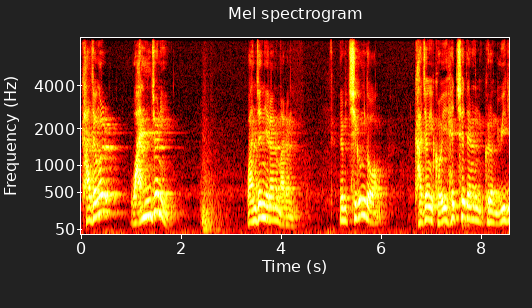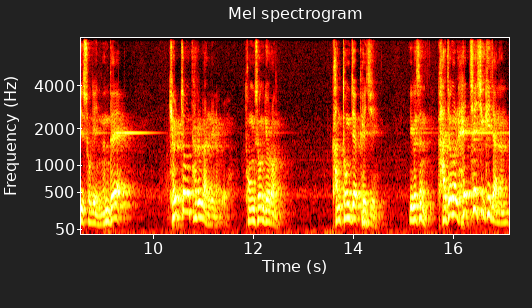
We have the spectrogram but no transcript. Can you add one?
가정을 완전히 완전이라는 말은 여러분 지금도 가정이 거의 해체되는 그런 위기 속에 있는데 결정타를 날리는 거예요. 동성 결혼, 간통죄 폐지 이것은 가정을 해체시키자는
